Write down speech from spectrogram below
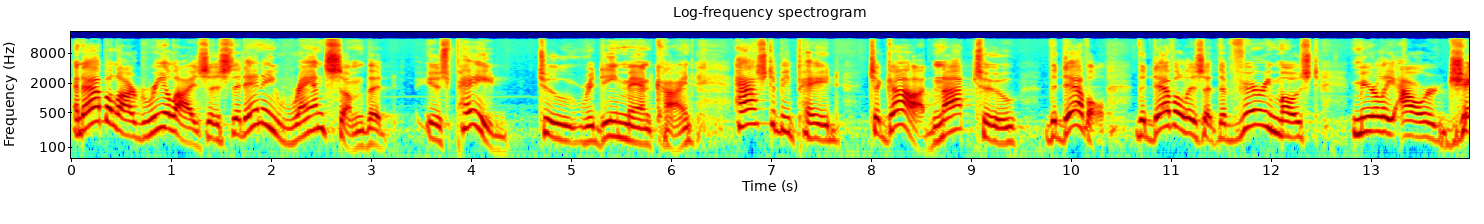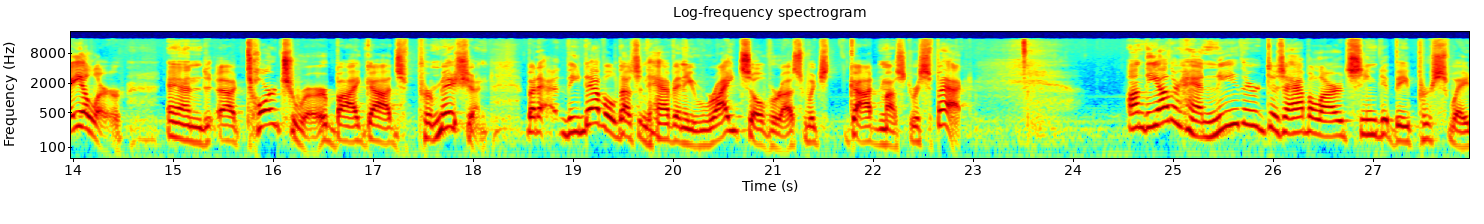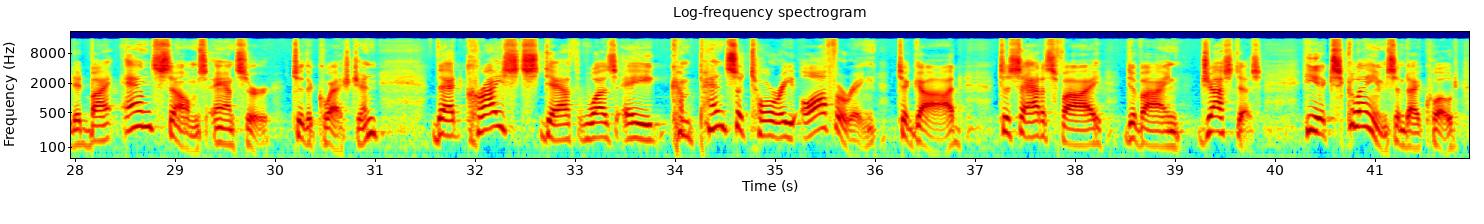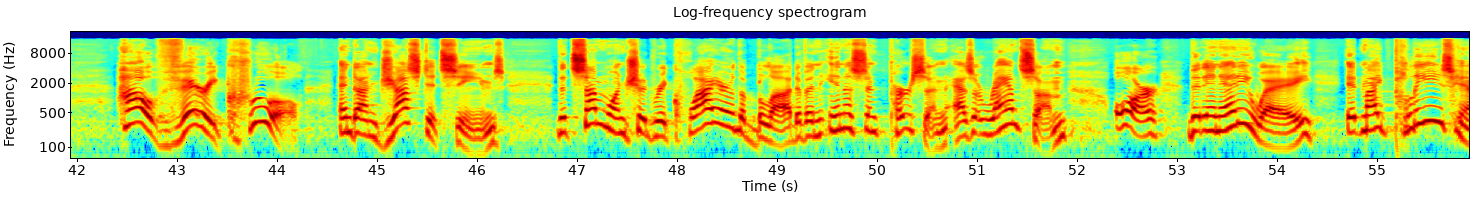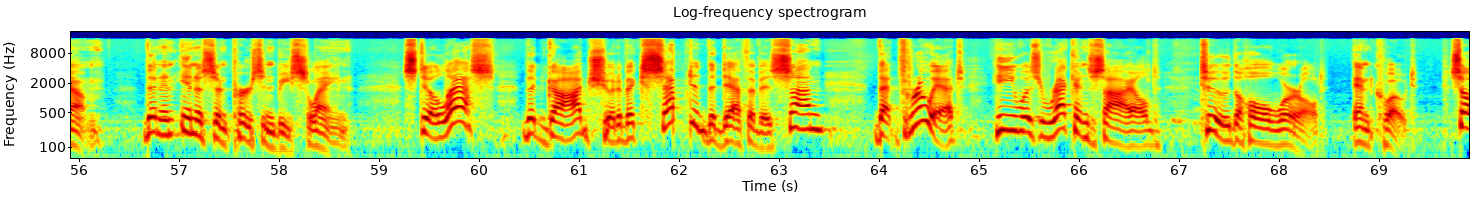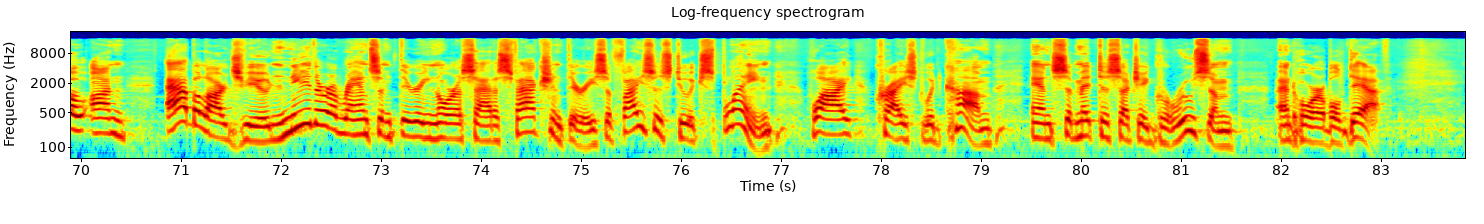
And Abelard realizes that any ransom that is paid to redeem mankind has to be paid to God, not to the devil. The devil is at the very most merely our jailer and uh, torturer by God's permission. But uh, the devil doesn't have any rights over us, which God must respect. On the other hand, neither does Abelard seem to be persuaded by Anselm's answer to the question that Christ's death was a compensatory offering to God to satisfy divine justice. He exclaims, and I quote, How very cruel and unjust it seems that someone should require the blood of an innocent person as a ransom, or that in any way it might please him that an innocent person be slain, still less that God should have accepted the death of his son, that through it he was reconciled to the whole world. End quote. So, on Abelard's view, neither a ransom theory nor a satisfaction theory suffices to explain why Christ would come and submit to such a gruesome and horrible death.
